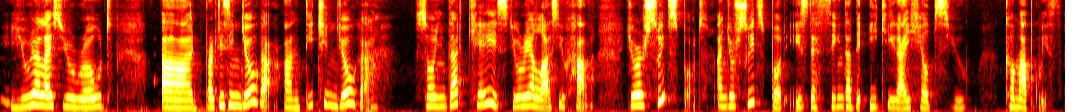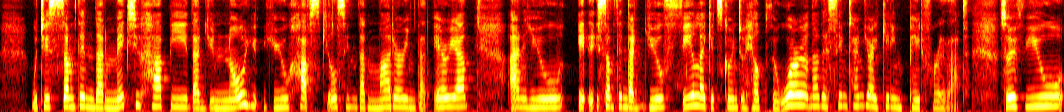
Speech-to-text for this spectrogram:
you realize you wrote uh, practicing yoga and teaching yoga. So in that case, you realize you have your sweet spot, and your sweet spot is the thing that the ikigai helps you come up with which is something that makes you happy that you know you, you have skills in that matter in that area and you it is something that you feel like it's going to help the world and at the same time you are getting paid for that. So if you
